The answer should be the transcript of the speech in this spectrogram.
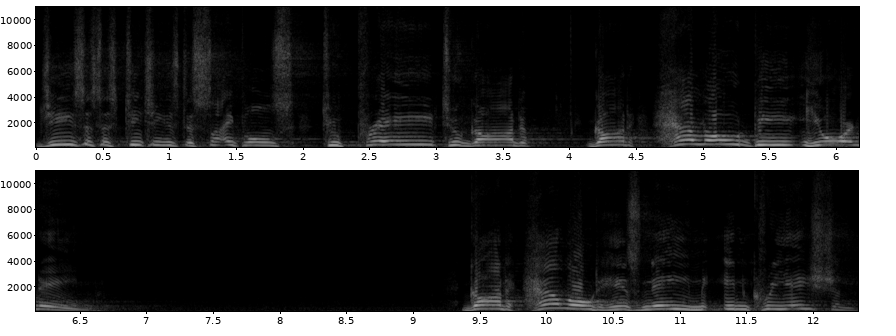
Jesus is teaching His disciples to pray to God God, hallowed be your name. God hallowed his name in creation.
